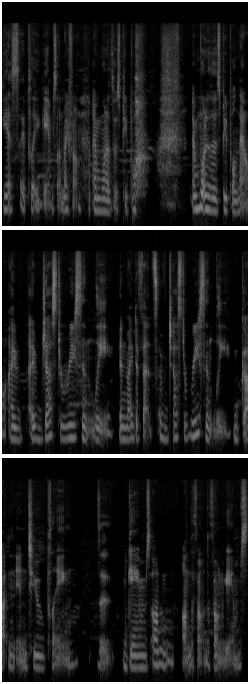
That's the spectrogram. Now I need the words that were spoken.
Yes, I play games on my phone. I'm one of those people. I'm one of those people now. I I've just recently, in my defense, I've just recently gotten into playing the games on on the phone, the phone games.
